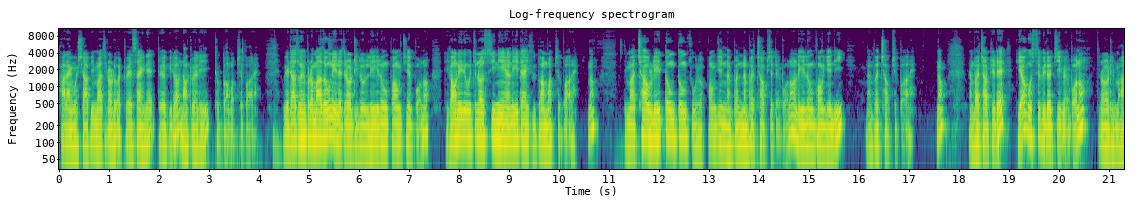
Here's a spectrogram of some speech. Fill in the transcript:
ခါးတိုင်ကိုရှာပြီးမှကျွန်တော်တို့အတွဲဆိုင်နဲ့တွဲပြီးတော့နောက်တွဲလေးထုတ်သွားမှာဖြစ်ပါတယ် โอเคဒါဆိုရင်ပထမဆုံးအနေနဲ့ကျွန်တော်ဒီလိုလေးလုံးပေါင်းခြင်းပေါ့နော်ဒီကောင်းလေးတွေကိုကျွန်တော်စီနီယံလေးတိုင်းယူသွားမှာဖြစ်ပါတယ်နော်ဒီမှာ6433ဆိုတော့ပေါင်းခြင်းနံပါတ်နံပါတ်6ဖြစ်တယ်ပေါ့နော်လေးလုံးပေါင်းခြင်းဒီနံပါတ်6ဖြစ်ပါတယ်နော်နံပါတ်6ဖြစ်တယ်ဒီအောက်ကိုစစ်ပြီးတော့ကြည့်မယ်ပေါ့နော်ကျွန်တော်တို့ဒီမှာ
